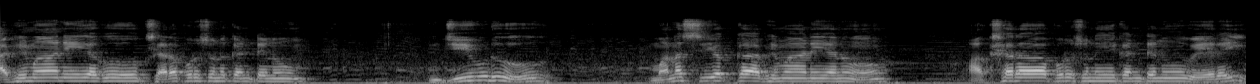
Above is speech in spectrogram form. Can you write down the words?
అభిమానీయగు క్షరపురుషుని కంటెను జీవుడు మనస్సు యొక్క అభిమానియను అక్షర పురుషుని కంటెను వేరై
